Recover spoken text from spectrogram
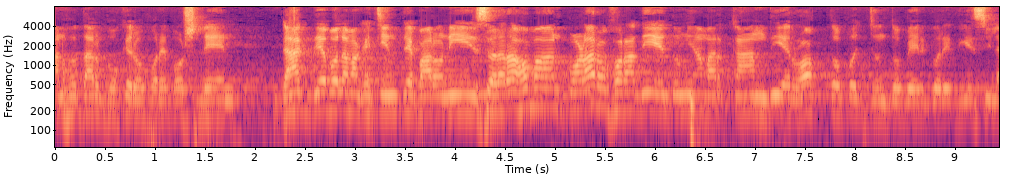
আনহু তার বুকের উপরে বসলেন। ডাক দিয়ে বলে, আমাকে চিনতে পারোনি, সূরা রহমান পড়ার অপরাধ দিয়ে তুমি আমার কান দিয়ে রক্ত পর্যন্ত বের করে দিয়েছিলে,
